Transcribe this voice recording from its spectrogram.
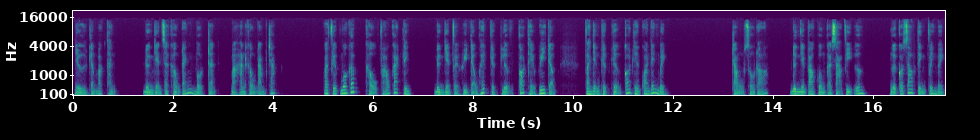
như Lâm Bắc Thần. Đương nhiên sẽ không đánh một trận mà hắn không nắm chắc. Ngoài việc mua gấp khẩu pháo Gatling, đương nhiên phải huy động hết lực lượng có thể huy động và những lực lượng có liên quan đến mình. Trong số đó, đương nhiên bao gồm cả dạ vị ương, người có giao tình với mình.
